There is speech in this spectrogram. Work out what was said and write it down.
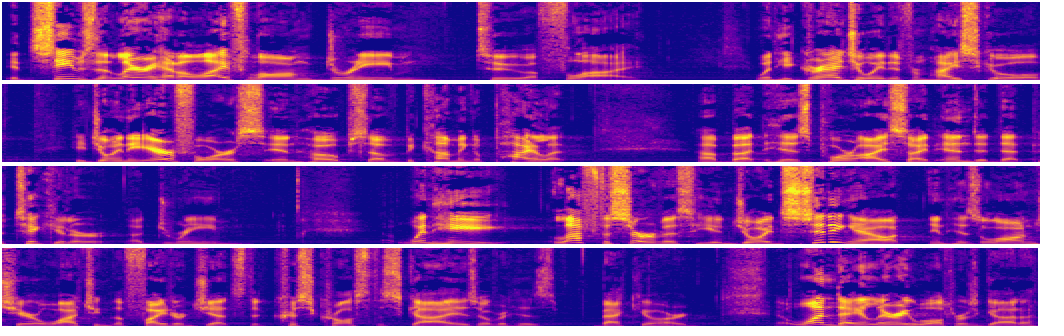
It seems that Larry had a lifelong dream to fly. When he graduated from high school, he joined the Air Force in hopes of becoming a pilot, uh, but his poor eyesight ended that particular uh, dream. When he left the service, he enjoyed sitting out in his lawn chair watching the fighter jets that crisscrossed the skies over his backyard. One day, Larry Walters got a,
